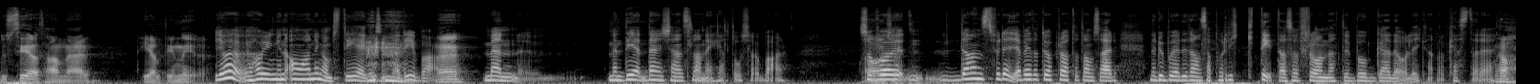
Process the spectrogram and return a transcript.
du ser att han är helt inne i det. Jag, jag har ju ingen aning om steg och sånt där, det är bara... Nej. Men, men det, den känslan är helt oslagbar. Så Ja, vad, dans för dig, jag vet att du har pratat om så här, när du började dansa på riktigt, alltså från att du buggade och liknande och kastade Ja.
